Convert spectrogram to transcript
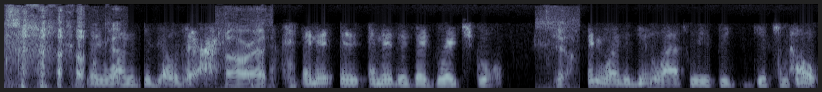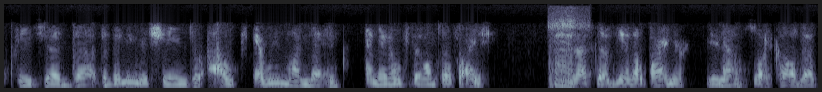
They wanted to go there. All right. And it is, and it is a great school. Yeah. Anyway, the general asked me if he could get some help. He said uh, the vending machines are out every Monday and they don't fill until Friday. Hmm. So that's going to be a no-brainer, you know. So I called up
